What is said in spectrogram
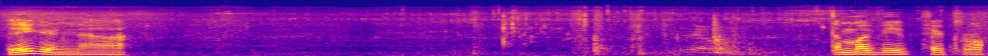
Big or nah? No. That might be a pickerel.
